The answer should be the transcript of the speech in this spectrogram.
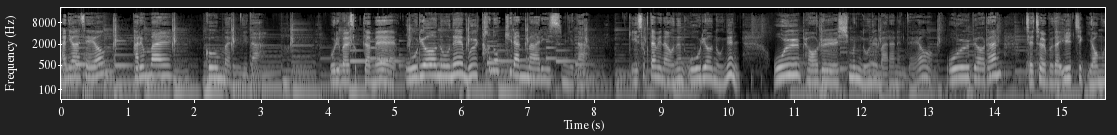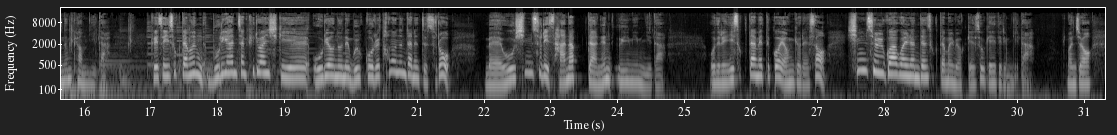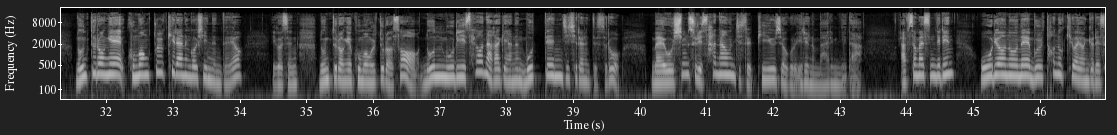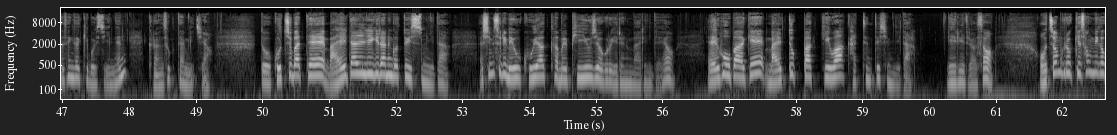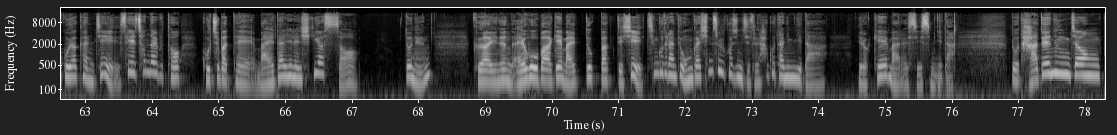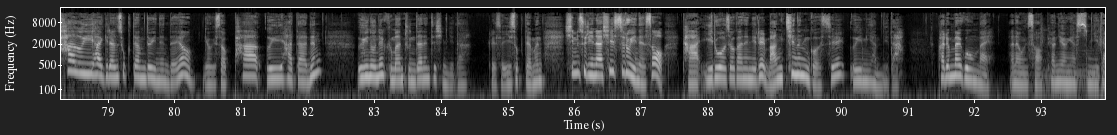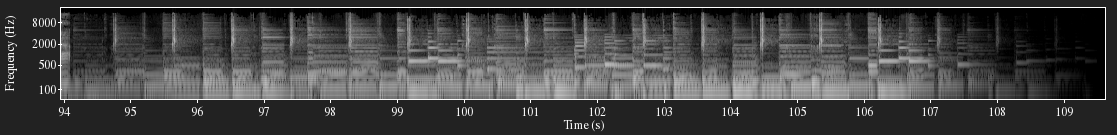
안녕하세요. 바른말, 고운말입니다. 우리말 속담에 오려논에 물 터놓기란 말이 있습니다. 이 속담에 나오는 오려논은 올벼를 심은 논을 말하는데요. 올벼란 제철보다 일찍 여무는 벼입니다. 그래서 이 속담은 물이 한창 필요한 시기에 오려논의 물꼬를 터놓는다는 뜻으로 매우 심술이 사납다는 의미입니다. 오늘은 이 속담의 뜻과 연결해서 심술과 관련된 속담을 몇 개 소개해 드립니다. 먼저 논두렁에 구멍 뚫기라는 것이 있는데요. 이것은 논두렁에 구멍을 뚫어서 논물이 새어나가게 하는 못된 짓이라는 뜻으로 매우 심술이 사나운 짓을 비유적으로 이르는 말입니다. 앞서 말씀드린 오려논의 물 터놓기와 연결해서 생각해 볼 수 있는 그런 속담이죠. 또 고추밭에 말 달리기라는 것도 있습니다. 심술이 매우 고약함을 비유적으로 이르는 말인데요. 애호박의 말뚝박기와 같은 뜻입니다. 예를 들어서 어쩜 그렇게 성미가 고약한지 새해 첫날부터 고추밭에 말 달리는 시기였어. 또는 그 아이는 애호박의 말뚝 박듯이 친구들한테 온갖 심술궂은 짓을 하고 다닙니다. 이렇게 말할 수 있습니다. 또 다 된 흥정 파의학이란 속담도 있는데요. 여기서 파의하다는 의논을 그만둔다는 뜻입니다. 그래서 이 속담은 심술이나 실수로 인해서 다 이루어져 가는 일을 망치는 것을 의미합니다. 바른말 고운말 아나운서 변희영이었습니다.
